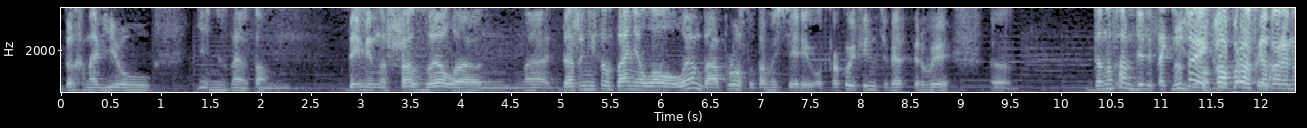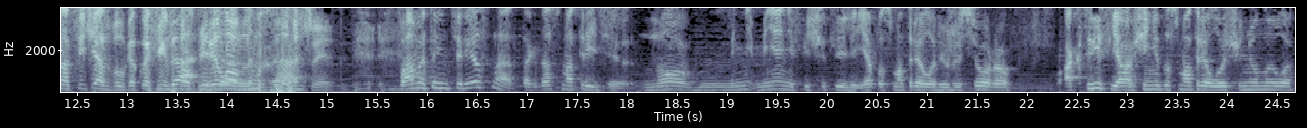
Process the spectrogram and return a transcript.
вдохновил, я не знаю, там Дэмина Шазела, на, даже не создание Ла Ла Ленда, а просто там из серии, вот какой фильм тебя впервые... э, да на самом деле такие Ну, то же есть вопрос, нам. который у нас сейчас был, какой фильм Да, стал переломным да, да. Вам это интересно? Тогда смотрите. Но мне- меня не впечатлили. Я посмотрел режиссеров. Актрис я вообще не досмотрел, очень уныло.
